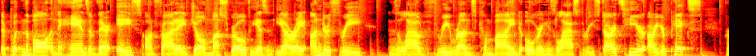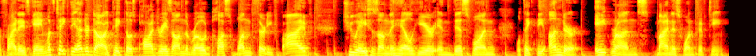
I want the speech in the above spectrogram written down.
they're putting the ball in the hands of their ace on Friday, Joe Musgrove. He has an ERA under three and has allowed three runs combined over his last three starts. Here are your picks for Friday's game. Let's take the underdog. Take those Padres on the road plus 135. Two aces on the hill here in this one. We'll take the under eight runs minus 115.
